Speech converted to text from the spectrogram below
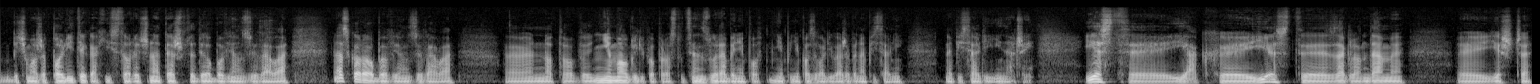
być może polityka historyczna też wtedy obowiązywała. No a skoro obowiązywała, E, no to by nie mogli po prostu, cenzura by nie, po, nie, nie pozwoliła, żeby napisali, napisali inaczej. Jest e, jak jest, e, zaglądamy jeszcze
